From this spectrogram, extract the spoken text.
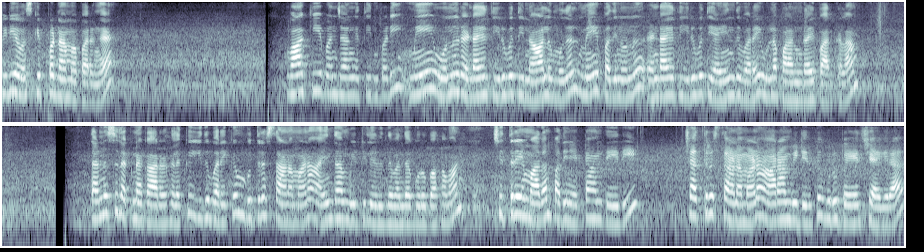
வீடியோவை ஸ்கிப் பண்ணாமல் பாருங்கள் வாக்கிய பஞ்சாங்கத்தின்படி மே ஒன்று ரெண்டாயிரத்தி இருபத்தி நாலு முதல் மே பதினொன்று ரெண்டாயிரத்தி இருபத்தி ஐந்து வரை உள்ள பலன்களை பார்க்கலாம். தனுசு லக்னக்காரர்களுக்கு இதுவரைக்கும் புத்திரஸ்தானமான ஐந்தாம் வீட்டில் இருந்து வந்த குரு பகவான் சித்திரை மாதம் பதினெட்டாம் தேதி சத்ருஸ்தானமான ஆறாம் வீட்டிற்கு குரு பயிற்சியாகிறார்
